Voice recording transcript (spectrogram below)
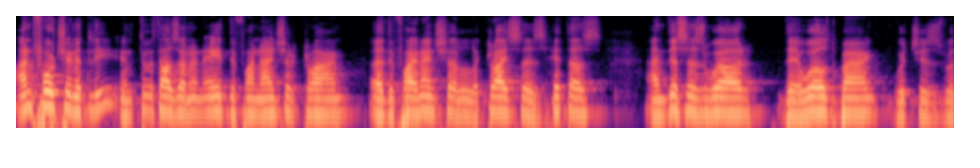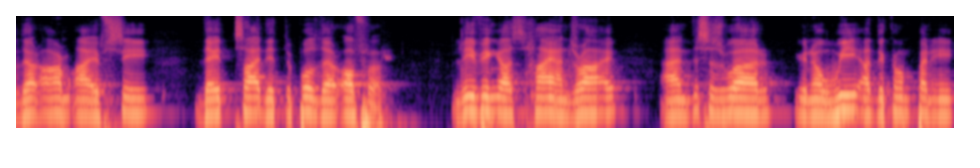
Unfortunately, in 2008, the financial crime, uh, the financial crisis hit us, and this is where the World Bank, which is with their arm IFC, they decided to pull their offer, leaving us high and dry. And this is where, you know, we at the company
